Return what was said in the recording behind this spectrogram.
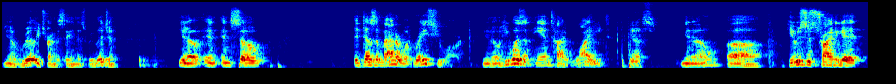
you know, really trying to say in his religion, you know, and, and so it doesn't matter what race you are. You know, he wasn't anti-white. yes, You know, uh, he was just trying to get,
